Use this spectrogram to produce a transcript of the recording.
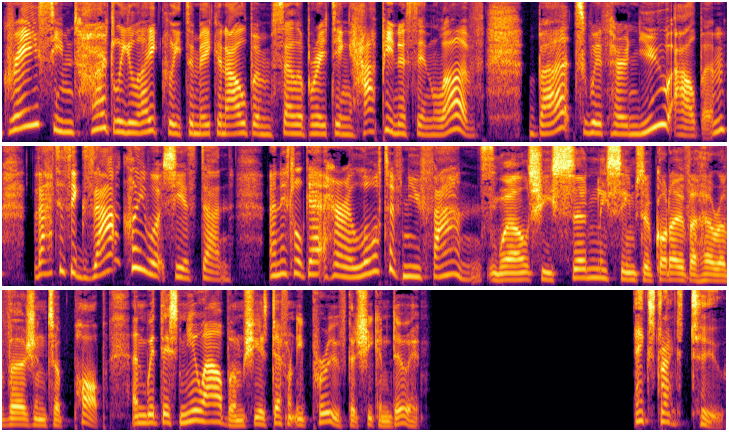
Gray seemed hardly likely to make an album celebrating happiness in love. But with her new album, that is exactly what she has done, and it'll get her a lot of new fans. Well, she certainly seems to have got over her aversion to pop, and with this new album, she has definitely proved that she can do it. Extract 2.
